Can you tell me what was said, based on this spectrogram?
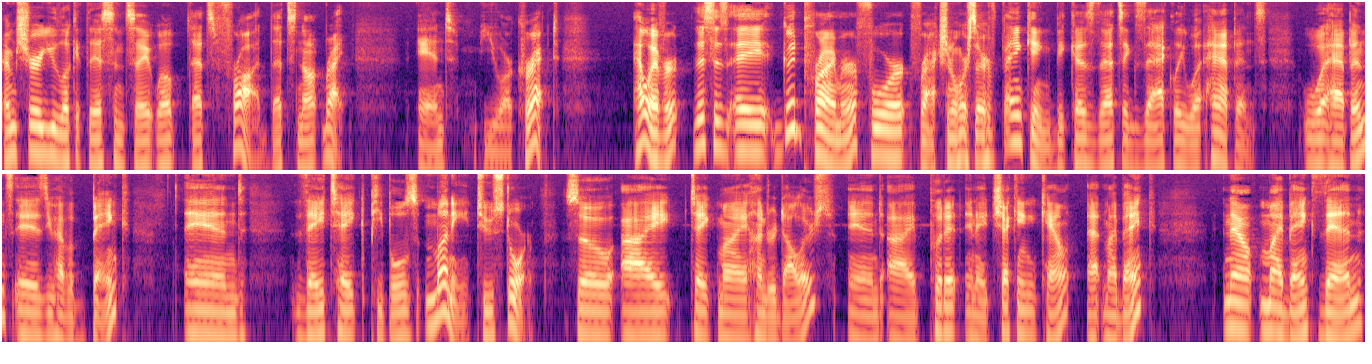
I'm sure you look at this and say, well, that's fraud. That's not right. And you are correct. However, this is a good primer for fractional reserve banking because that's exactly what happens. What happens is you have a bank and they take people's money to store. So I take my $100 and I put it in a checking account at my bank. Now, my bank then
